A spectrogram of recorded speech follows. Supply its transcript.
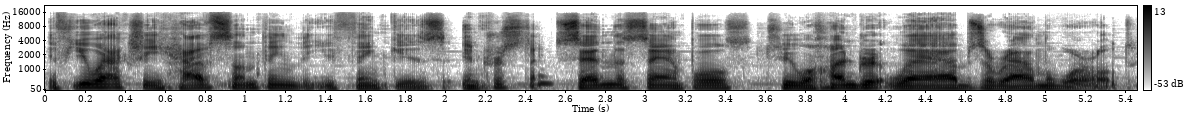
If you actually have something that you think is interesting, send the samples to 100 labs around the world.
